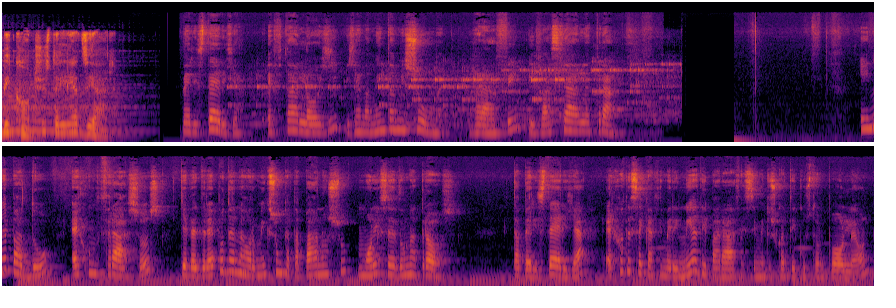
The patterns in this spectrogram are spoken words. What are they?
beconscious.gr Περιστέρια. 7 λόγοι για να μην τα μισούμε. Γράφει η Βάσια Αλετρά. Είναι παντού, έχουν θράσος και δεν τρέπονται να ορμήξουν κατά πάνω σου μόλις σε δουν να τρως. Τα περιστέρια έρχονται σε καθημερινή αντιπαράθεση με τους κατοίκους των πόλεων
